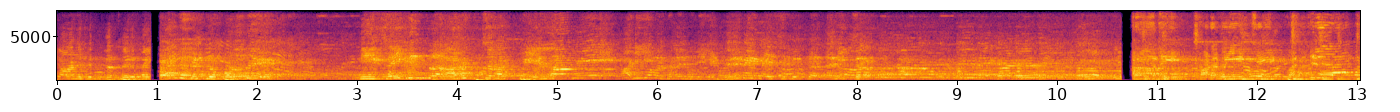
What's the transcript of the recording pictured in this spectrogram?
காணுகின்ற பெருமை. வழங்குகின்ற பொழுது நீ செய்கின்ற அருட்சிறப்பு எல்லாமே அடியவர்களினுடைய பெருமை பேசுகின்ற தனிச்சிறப்பு. கடமையை பற்றில்லாமல்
